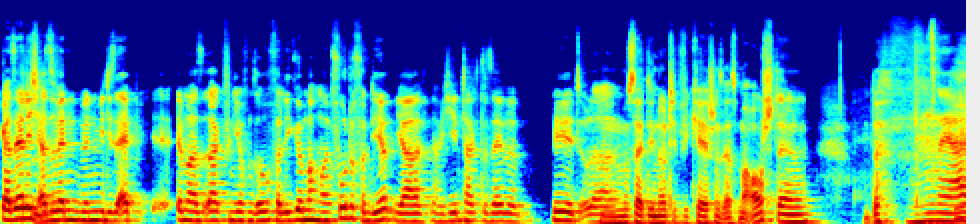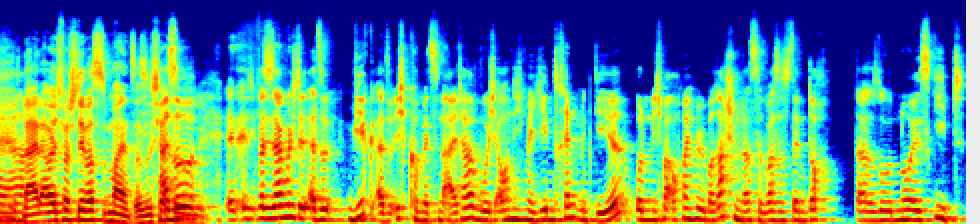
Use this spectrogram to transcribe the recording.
Ganz ehrlich, also wenn, wenn mir diese App immer sagt, wenn ich auf dem Sofa liege, mach mal ein Foto von dir, ja, habe ich jeden Tag dasselbe Bild oder. Man muss halt die Notifications erstmal ausstellen. Ja, ja. Nein, aber ich verstehe, was du meinst. Also, ich also äh, was ich sagen möchte, also wir, also ich komme jetzt in ein Alter, wo ich auch nicht mehr jeden Trend mitgehe und mich auch manchmal überraschen lasse, was es denn doch da so Neues gibt.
